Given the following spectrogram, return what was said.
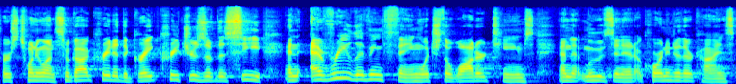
Verse 21 So God created the great creatures of the sea and every living thing which the water teems and that moves in it according to their kinds,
